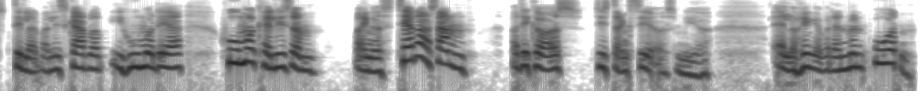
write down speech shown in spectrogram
stiller jeg bare lige skarpt op i humor. Det er, humor kan ligesom bringe os tættere sammen, og det kan også distancere os mere. Alt afhængig af, hvordan man bruger den.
